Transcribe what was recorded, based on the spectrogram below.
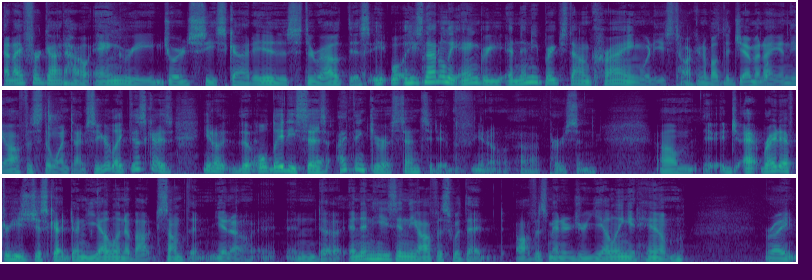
and I forgot how angry George C. Scott is throughout this. He, well, he's not only angry, and then he breaks down crying when he's talking about the Gemini in the office the one time. So you're like, this guy's, you know, the old lady says, I think you're a sensitive, you know, uh, person um, at, right after he's just got done yelling about something, you know, and uh, and then he's in the office with that office manager yelling at him, right?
